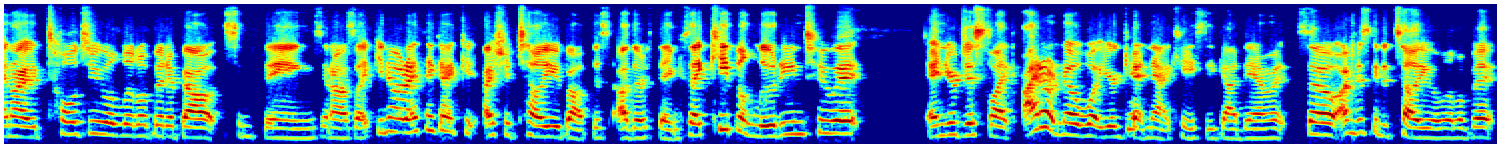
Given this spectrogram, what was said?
and i told you a little bit about some things and i was like you know what? I think i could i should tell you about this other thing because i keep alluding to it and you're just like i don't know what you're getting at casey god damn it so i'm just going to tell you a little bit.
